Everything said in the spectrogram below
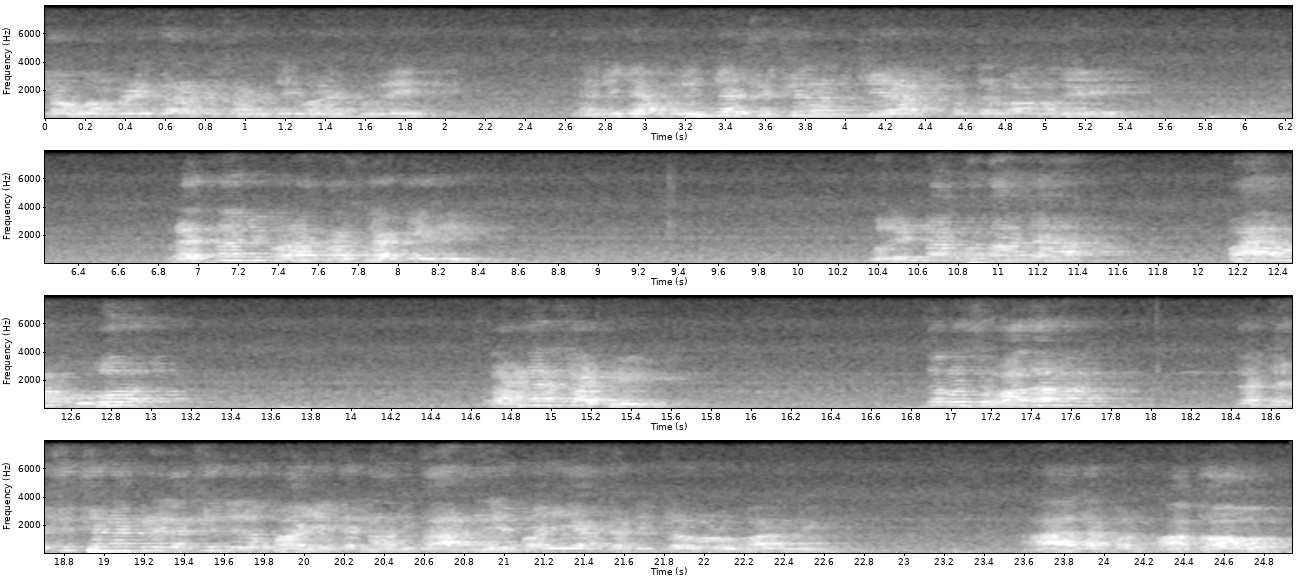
शाहू आंबेडकर आणि सावित्रीबाई फुले यांनी ज्या मुलींच्या शिक्षणाच्या संदर्भामध्ये प्रयत्नाची पराकाष्ठा केली मुलींना स्वतःच्या पायावर उभं राहण्यासाठी सर्व समाजानं त्यांच्या शिक्षणाकडे लक्ष दिलं पाहिजे त्यांना अधिकार दिले पाहिजे यासाठी चळवळ उभारली. आज आपण पाहतो आहोत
